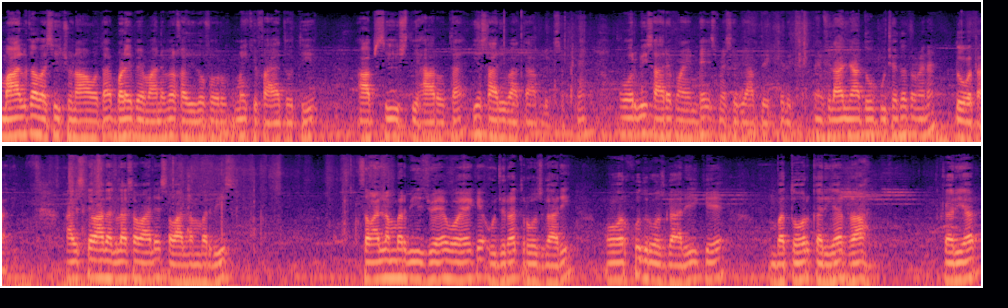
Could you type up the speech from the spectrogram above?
माल का वसी चुनाव होता है, बड़े पैमाने पर ख़रीदो फरोख में किफ़ायत होती है, आपसी इश्तिहार होता है, ये सारी बातें आप लिख सकते हैं। और भी सारे पॉइंट हैं, इसमें से भी आप देख के लिख सकते हैं। फ़िलहाल यहाँ दो पूछे थे तो मैंने दो बता दी अब इसके बाद अगला सवाल है, सवाल नंबर बीस। सवाल नंबर बीस जो है, वो है कि उजरत रोज़गारी और ख़ुद रोज़गारी के बतौर करियर राह, करियर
